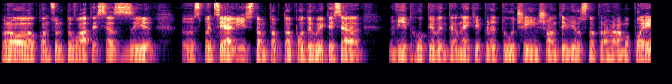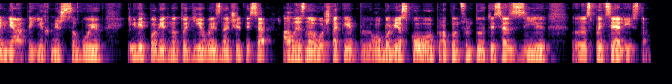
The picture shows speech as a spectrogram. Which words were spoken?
проконсультуватися з е, спеціалістом, тобто подивитися відгуки в інтернеті про ту чи іншу антивірусну програму, порівняти їх між собою і відповідно тоді визначитися. Але знову ж таки обов'язково проконсультуйтеся зі е, спеціалістом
